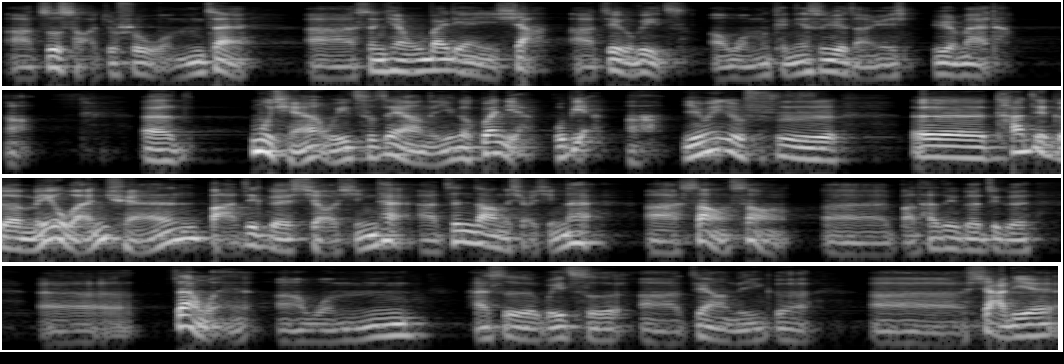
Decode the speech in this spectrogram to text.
啊，至少就是我们在啊三千五百点以下啊这个位置啊我们肯定是越涨越越卖的。呃，目前维持这样的一个观点不变啊，因为就是，呃，它这个没有完全把这个小形态啊，震荡的小形态啊，上上呃，把它这个这个呃站稳啊，我们还是维持啊这样的一个呃下跌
